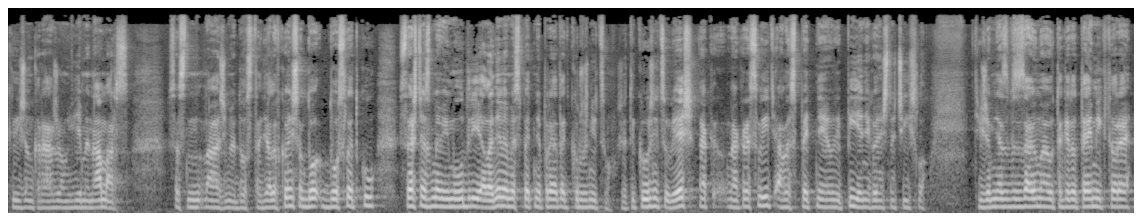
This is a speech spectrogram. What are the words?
krížom krážom, ideme na Mars sa snažíme dostať. Ale v konečnom dôsledku strašne sme my múdri, ale nevieme spätne prejatať kružnicu. Že ty kružnicu vieš nakresliť, ale spätne pije nekonečné číslo. Čiže mňa zaujímajú takéto témy, ktoré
